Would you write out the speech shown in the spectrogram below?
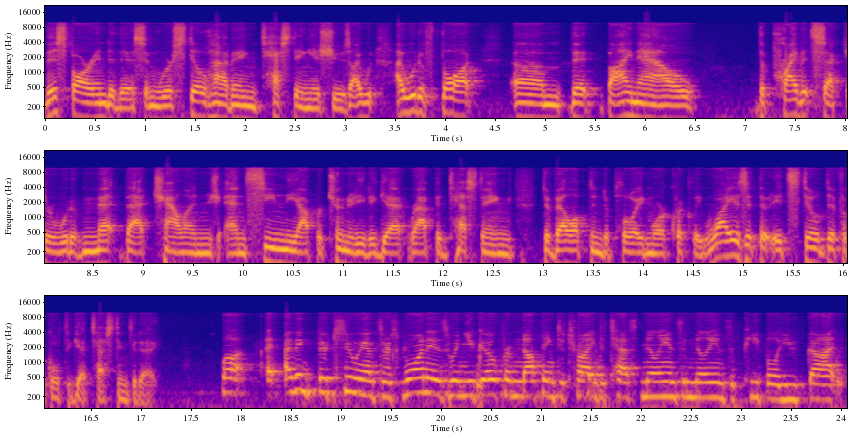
this far into this and we're still having testing issues? I would I would have thought um, that by now the private sector would have met that challenge and seen the opportunity to get rapid testing developed and deployed more quickly. Why is it that it's still difficult to get testing today? Well, I think there are two answers. One is when you go from nothing to trying to test millions and millions of people, you've got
